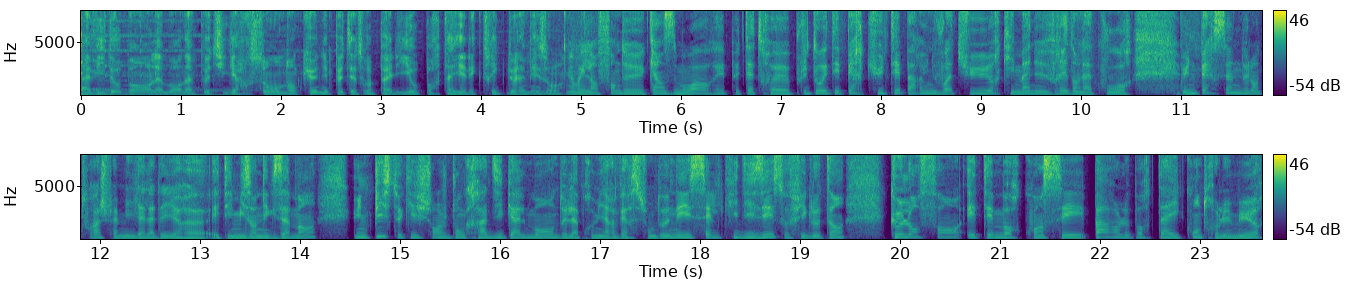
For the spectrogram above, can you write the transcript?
À Vidauban, la mort d'un petit garçon donc euh, n'est peut-être pas liée au portail électrique de la maison. Oui, l'enfant de 15 mois aurait peut-être euh, plutôt été percuté par une voiture qui manœuvrait dans la cour. Une personne de l'entourage familial a d'ailleurs euh, été mise en examen. Une piste qui change donc radicalement de la première version donnée, celle qui disait, Sophie Glotin, que l'enfant était mort coincé par le portail contre le mur.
